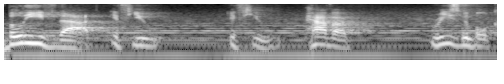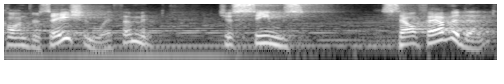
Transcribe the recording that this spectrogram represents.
believe that. If you, if you have a reasonable conversation with them, it just seems self evident.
